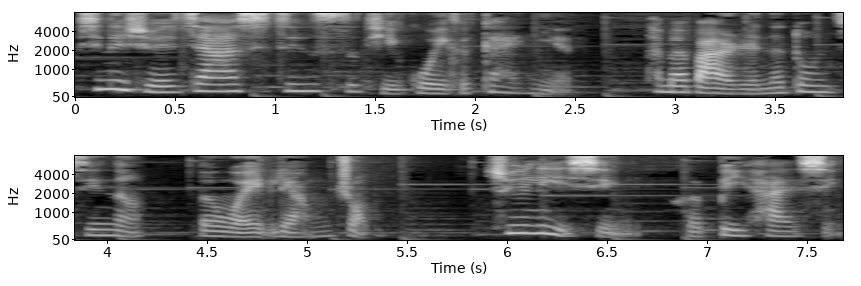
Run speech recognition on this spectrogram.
心理学家希金斯提过一个概念，他们把人的动机呢分为两种：趋利型和避害型。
